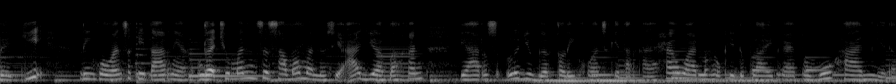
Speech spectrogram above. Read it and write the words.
bagi lingkungan sekitarnya. Nggak cuman sesama manusia aja bahkan ya harus lu juga ke lingkungan sekitar kayak hewan makhluk hidup lain kayak tumbuhan gitu.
